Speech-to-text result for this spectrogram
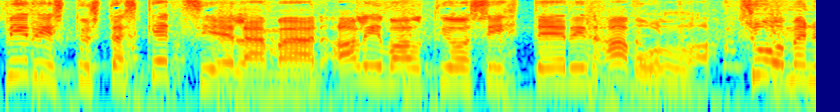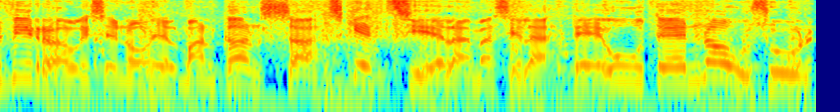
piristystä sketsielämään alivaltiosihteerin avulla. Suomen virallisen ohjelman kanssa sketsielämäsi lähtee uuteen nousuun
